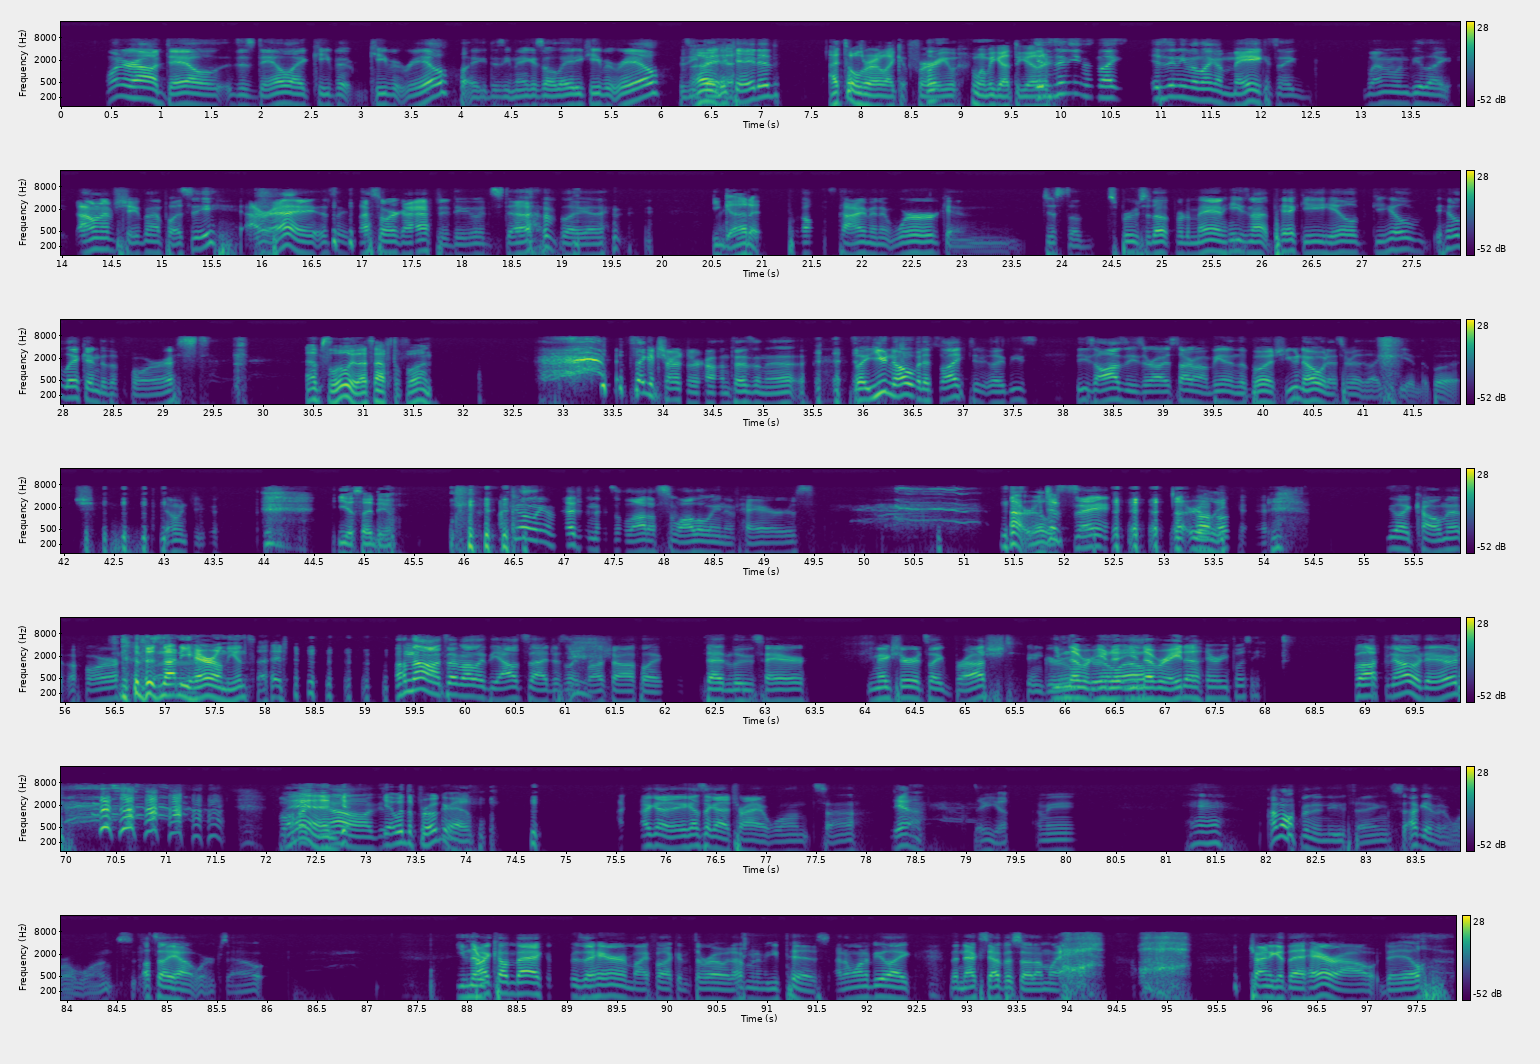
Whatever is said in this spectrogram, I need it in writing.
Wonder how Dale does Dale like keep it keep it real? Like does he make his old lady keep it real? Is he Oh, yeah. dedicated? I told her I like it furry when we got together. isn't even like isn't even like a make. It's like women would be like, I don't have to shave my pussy. All right, that's like less work I have to do and stuff. Like I You got it. put all this time in at work and just to spruce it up for the man. He's not picky. He'll he'll he'll lick into the forest. Absolutely, that's half the fun. it's like a treasure hunt, isn't it? It's like you know what it's like to like these these Aussies are always talking about being in the bush. You know what it's really like to be in the bush, don't you? Yes, I do. I can only imagine there's a lot of swallowing of hairs. Not really. Just saying. Not oh, really. Oh, okay. You like comb it before? There's not any hair on the inside. Oh no, I'm talking about like the outside, just like brush off like dead loose hair. You make sure it's like brushed and groomed. You've never, you, well. you never ate a hairy pussy? Fuck no, dude. Fuck Man, no. Get with the program. I got. I guess I gotta try it once. Huh? Yeah. There you go. I mean, eh, I'm open to new things. I'll give it a whirl once. I'll tell you how it works out. You've If. I come back there's a hair in my fucking throat, I'm gonna be pissed. I don't want to be like the next episode. I'm like trying to get that hair out, Dale.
